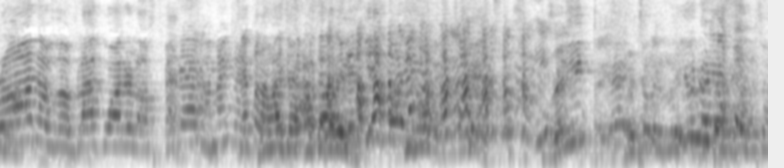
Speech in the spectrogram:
Run of the black water lost fence. Okay, my turn. I se it. le entiendo. You know it. Okay. This one's so easy. Ready? Let's do it. You know that's it.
